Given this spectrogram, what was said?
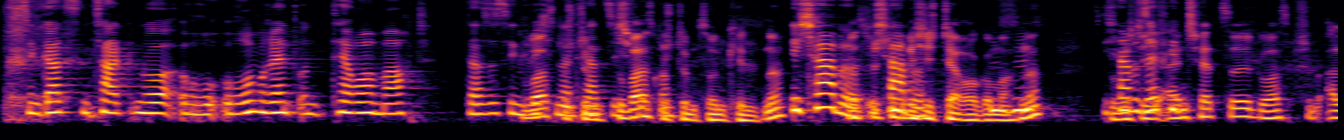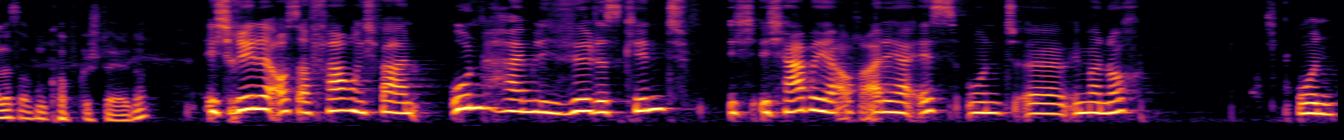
das den ganzen Tag nur ru- rumrennt und Terror macht, das ist in Du Griechenland bestimmt, herzlich du warst willkommen. bestimmt so ein Kind, ne? Ich habe, Du hast ich habe. richtig Terror gemacht, ne? Ich So habe wie ich sehr viel- einschätze, du hast bestimmt alles auf den Kopf gestellt, ne? Ich rede aus Erfahrung, ich war ein unheimlich wildes Kind. Ich, ich habe ja auch ADHS und äh, immer noch. Und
